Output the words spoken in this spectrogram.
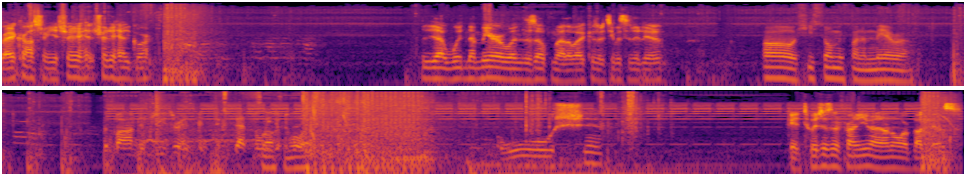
Right across from you. Straight ahead. Straight ahead. Gore. Yeah, win- the mirror window is open by the way because our team is an idiot. Oh, she saw me from the mirror. The bomb diffuser has been successfully Fucking deployed. Oh shit. Okay, Twitch is in front of you. I don't know where Buck is.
